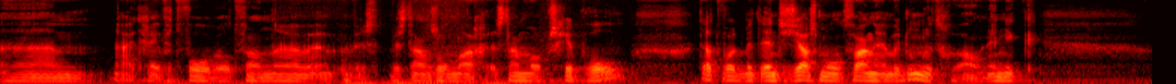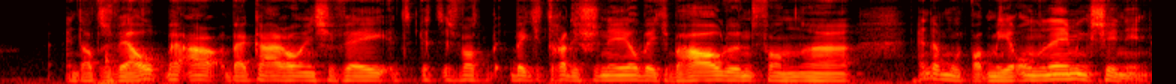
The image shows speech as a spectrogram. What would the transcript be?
Ehm, nou, ik geef het voorbeeld van, eh, we, staan zondag staan we op Schiphol. Dat wordt met enthousiasme ontvangen en we doen het gewoon. En, ik, en dat is wel bij, bij Caro en CV, het, het is wat een beetje traditioneel, een beetje behoudend. Van, eh, en daar moet wat meer ondernemingszin in.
